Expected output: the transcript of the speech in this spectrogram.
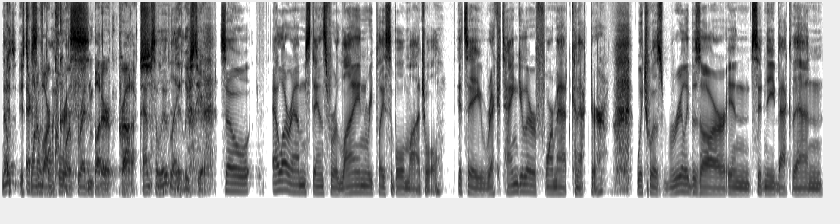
Nope. It's one of our point, core Chris. bread and butter products. Absolutely. At least here. So LRM stands for line replaceable module. It's a rectangular format connector, which was really bizarre in Sidney back then,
